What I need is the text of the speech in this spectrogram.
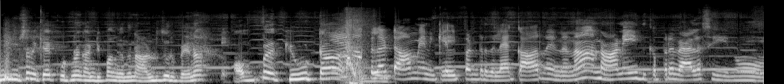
ரெண்டு நிமிஷம் கேக் கூட்டினா கண்டிப்பா அங்க இருந்து நான் அழுது இருப்பேன் ஏன்னா அவ்வளவு கியூட்டா அப்பெல்லாம் டாம் எனக்கு ஹெல்ப் பண்றது இல்ல காரணம் என்னன்னா நானே இதுக்கப்புறம் வேலை செய்யணும்.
